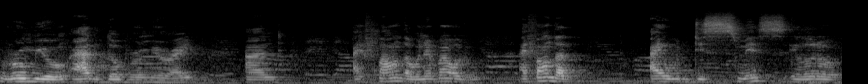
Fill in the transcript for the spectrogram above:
Romeo, I had the dub Romeo, right? And I found that whenever I would, I found that I would dismiss a lot of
